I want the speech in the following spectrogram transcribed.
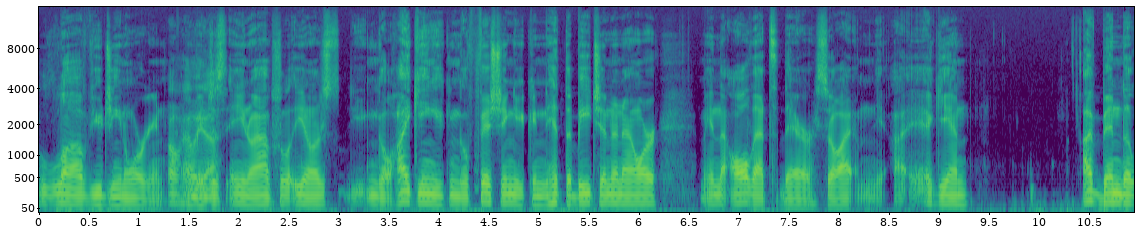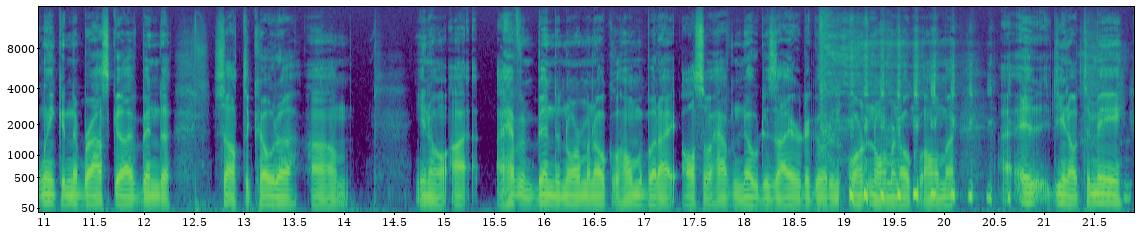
love Eugene, Oregon. Oh, I mean, yeah. just you know, absolutely. You know, just, you can go hiking, you can go fishing, you can hit the beach in an hour. I mean, all that's there. So I, I again, I've been to Lincoln, Nebraska. I've been to South Dakota. Um, you know, I I haven't been to Norman, Oklahoma, but I also have no desire to go to Norman, Oklahoma. I- It, you know, to me,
